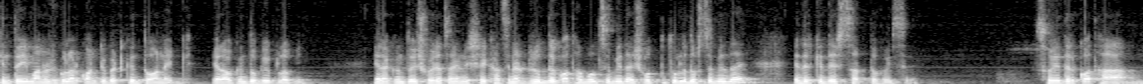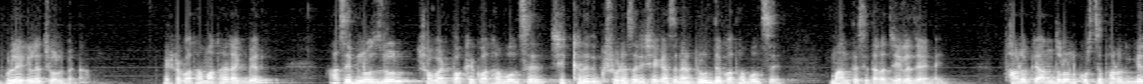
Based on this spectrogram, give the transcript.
কিন্তু এই মানুষগুলোর কন্ট্রিবিউট কিন্তু অনেক। এরাও কিন্তু বিপ্লবী। এরা কিন্তু এই স্বৈরাচারিণী শেখ হাসিনার বিরুদ্ধে কথা বলছে, বিদায়, সত্য তুলে ধরছে, বিদায়। এদেরকে দেশ ছাড়তে হয়েছে সো এদের কথা ভুলে গেলে চলবে না। একটা কথা মাথায় রাখবেন, আসিফ নজরুল সবার পক্ষে কথা বলছে শিক্ষার্থী স্বৈরাচারী শেখ হাসিনার বিরুদ্ধে কথা বলছে, মানতেছে তারা জেলে যায় নাই। ফারুকে আন্দোলন করছে, ফারুকিকে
